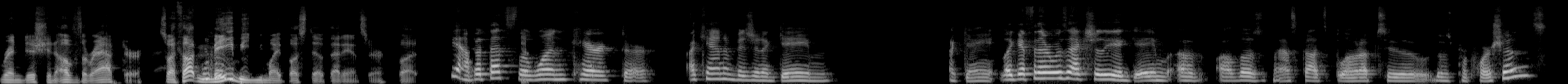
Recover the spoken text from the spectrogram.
rendition of the Raptor. So I thought Mhm. maybe you might bust out that answer, but Yeah, but that's the one character. I can't envision a game. A game like if there was actually a game of all those mascots blown up to those proportions,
